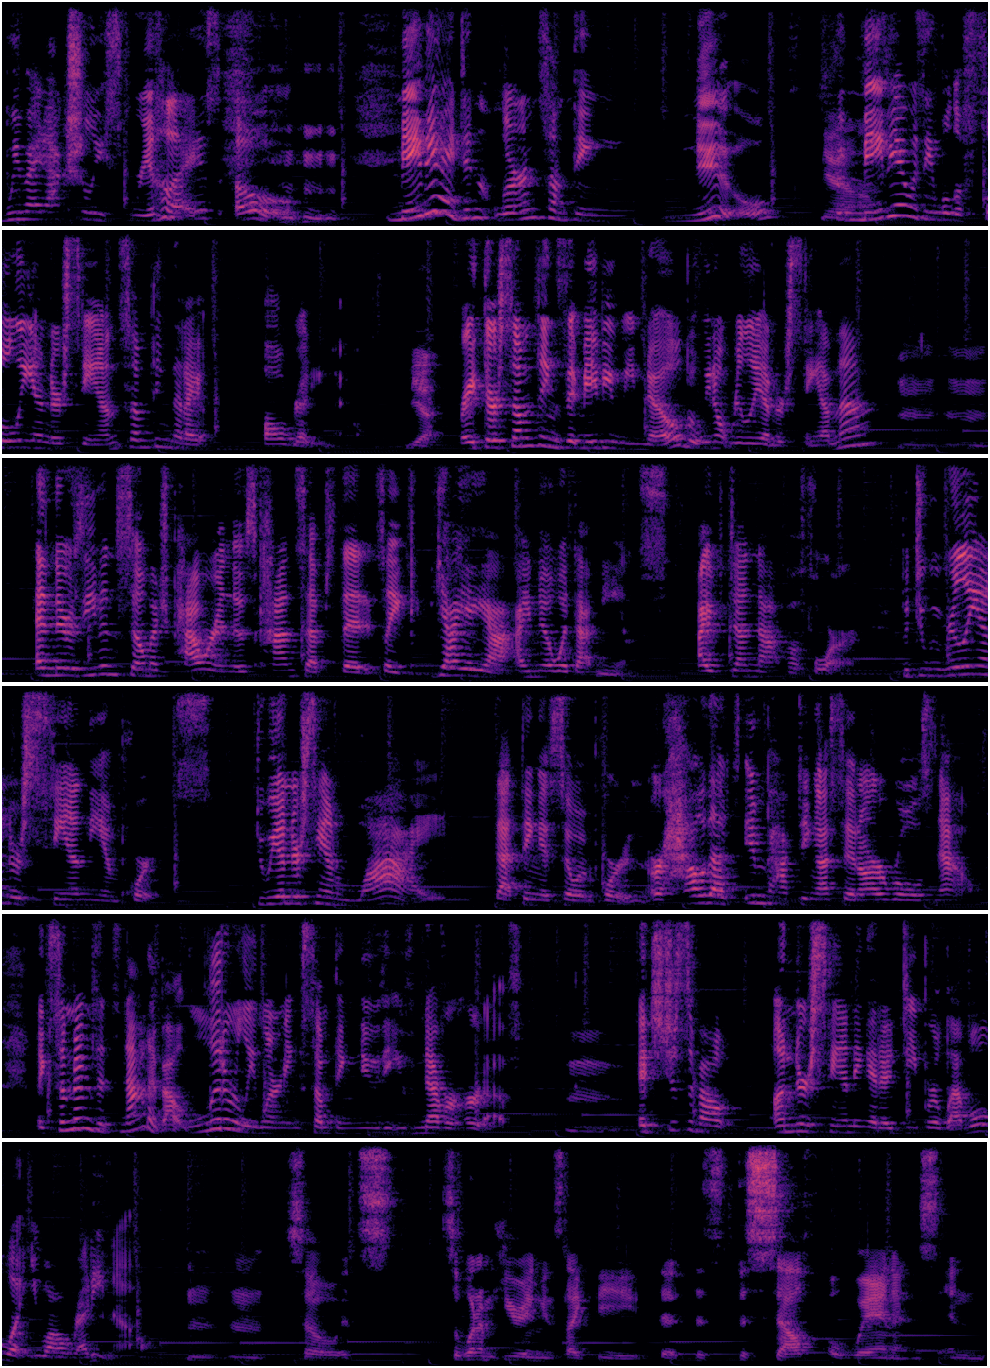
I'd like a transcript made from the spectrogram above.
we might actually realize, oh, maybe I didn't learn something new, yeah. but maybe I was able to fully understand something that I already know. yeah. Right? There's some things that maybe we know, but we don't really understand them. hmm And there's even so much power in those concepts that it's like, yeah, yeah, yeah, I know what that means. I've done that before. But do we really understand the importance? Do we understand why that thing is so important or how that's impacting us in our roles now? Like sometimes it's not about literally learning something new that you've never heard of. Mm, It's just about understanding at a deeper level what you already know. hmm So it's So what I'm hearing is like the the the, the self awareness and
